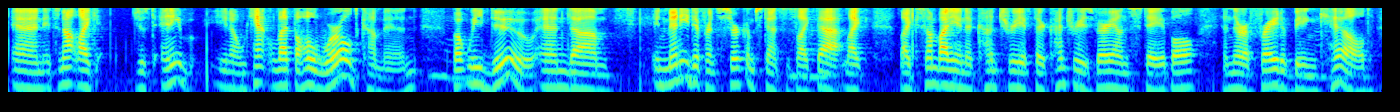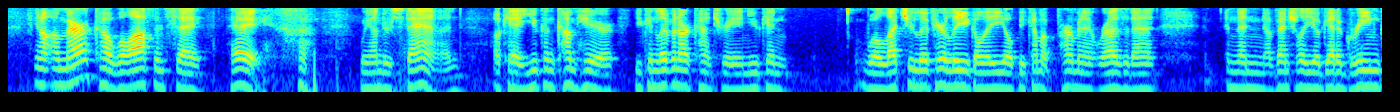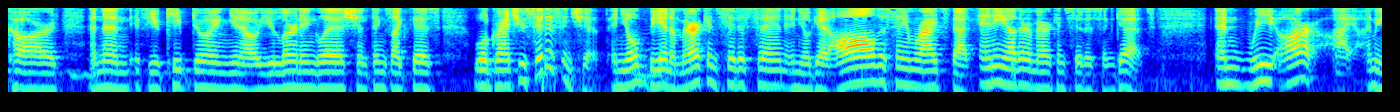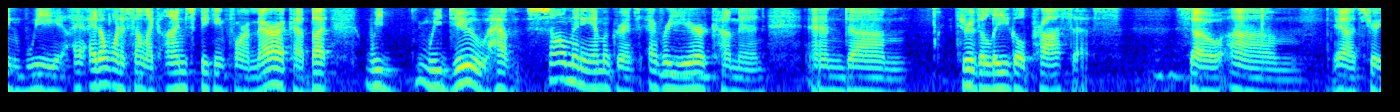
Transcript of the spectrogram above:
and it's not like just any. You know, we can't let the whole world come in, but we do, and. Um, in many different circumstances like that like like somebody in a country if their country is very unstable and they're afraid of being killed you know america will often say hey we understand okay you can come here you can live in our country and you can we'll let you live here legally you'll become a permanent resident and then eventually you'll get a green card. And then if you keep doing you know you learn english and things like this we'll grant you citizenship. And you'll be an american citizen and you'll get all the same rights that any other american citizen gets. And we are i, I mean we I, I don't want to sound like i'm speaking for america but we we do have so many immigrants every year come in. And um, through the legal process. So um, yeah it's true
